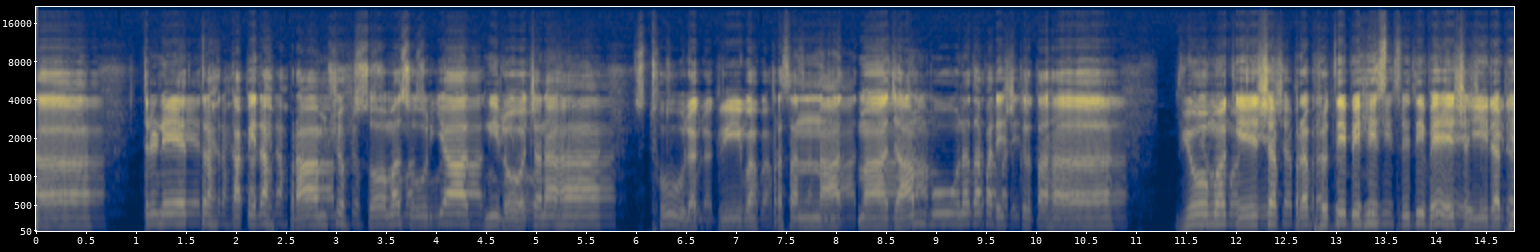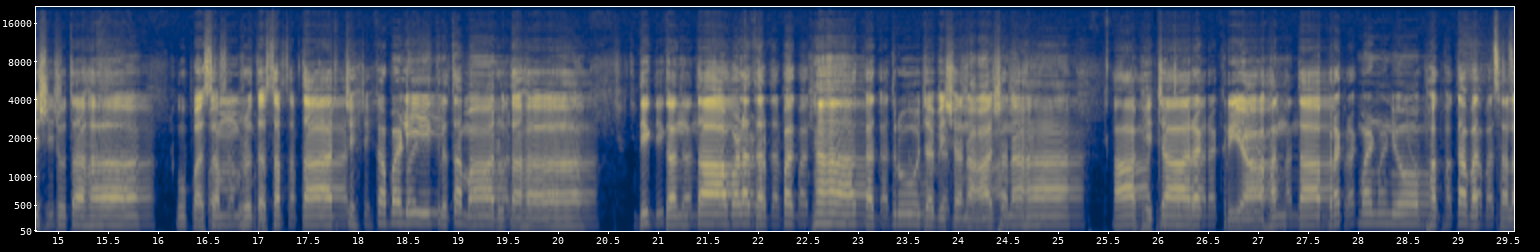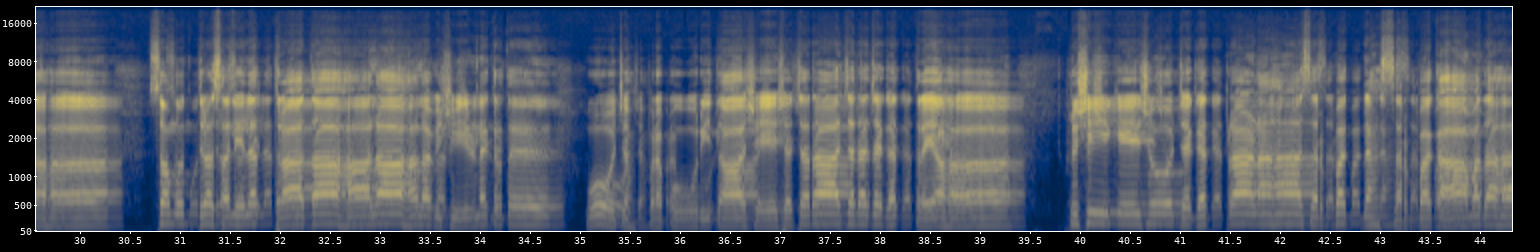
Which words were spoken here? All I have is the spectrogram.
त्रिनेत्रः कपिलः प्रांशुः सोमसूर्याग्निलोचनः। स्थूलग्रीवः प्रसन्नात्मा जाम्बूनदपरिष्कृतः व्योमकेशप्रभृतिभिः स्त्रिदिवेशैरभिष्टुतः। उपसंहृतसप्तार्चिः कबलीकृतमारुतः दिग्दन्तावळदर्पघ्नः कद्रूजविशनाशनः आभिचारक्रियाहन्ता ब्रह्मण्यो भक्तवत्सलः। समुद्रसलिलत्राताहालाहलविशीर्णकृत्। वोचः प्रपूरिताशेषचराचरजगत्त्रयः हृषीकेशो जगत्प्राणः सर्वज्ञः सर्वकामदः।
